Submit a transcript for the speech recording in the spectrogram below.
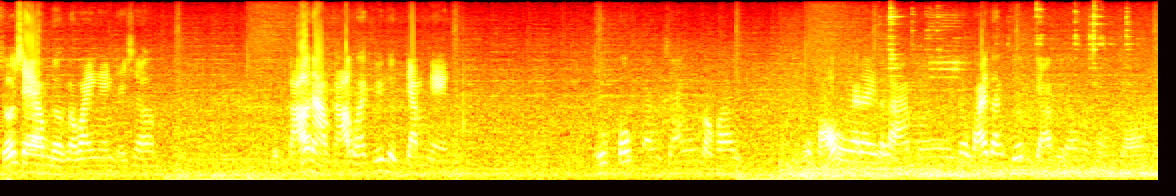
Sửa xe không được là quay ngang chạy sớm một cỡ nào cỡ phải kiếm được trăm ngàn. Thuốc phút ăn sáng uống cà phê. Nó khổ ra đây ta làm mà đâu phải tăng cướp chợ gì đâu mà sao không cho.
